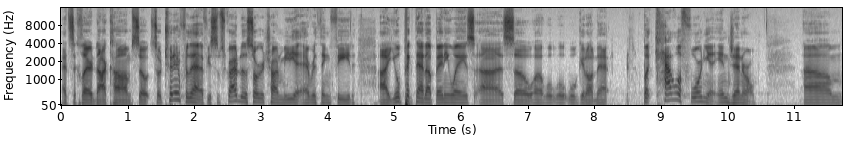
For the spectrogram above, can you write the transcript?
at Seclair.com. So so tune in for that. If you subscribe to the Sorgatron Media Everything feed, uh, you'll pick that up anyways. Uh, so uh, we'll, we'll, we'll, get on that. But California in general, um,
